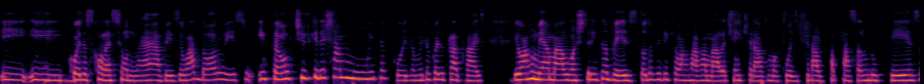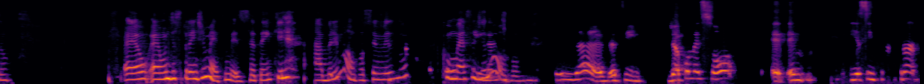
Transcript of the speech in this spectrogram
e, e coisas colecionáveis, eu adoro isso. Então, eu tive que deixar muita coisa, muita coisa para trás. Eu arrumei a mala umas 30 vezes, toda vida que eu arrumava a mala, eu tinha que tirar alguma coisa, estava passando do peso. É, é um desprendimento mesmo, você tem que abrir mão, você mesmo começa de né? novo. Pois é, assim, já começou, é, é, e assim, para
